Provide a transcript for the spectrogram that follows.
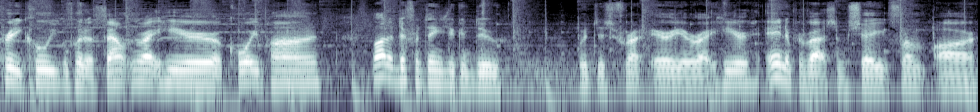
pretty cool. You can put a fountain right here, a koi pond, a lot of different things you can do with this front area right here. And it provides some shade from our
